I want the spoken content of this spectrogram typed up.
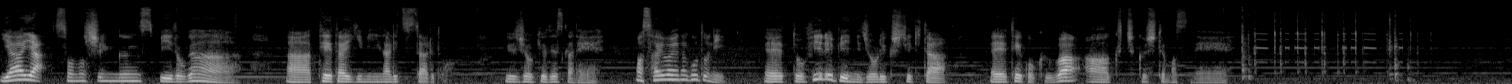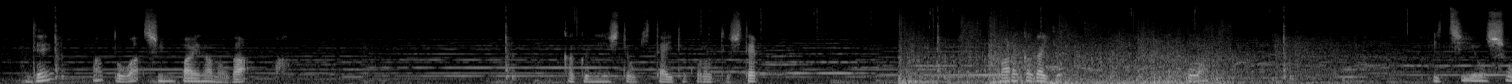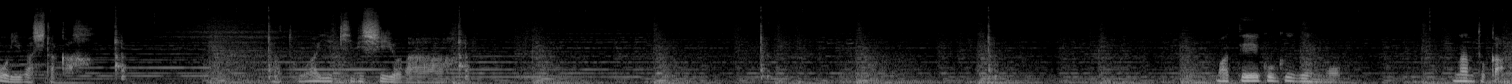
ややその進軍スピードがあ停滞気味になりつつあるという状況ですかね。まあ、幸いなことに、えっ、ー、と、フィリピンに上陸してきた、えー、帝国はあ駆逐してますね。で、あとは心配なのが、確認しておきたいところとして、マラカ海峡。ここは一応勝利はしたか。まあ、とはいえ厳しいよな。まあ、帝国軍も、なんとか、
